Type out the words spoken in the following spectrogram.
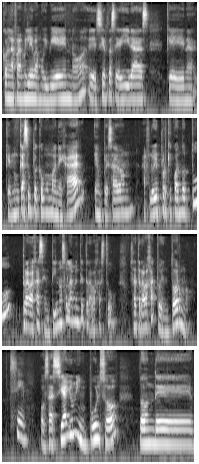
con la familia iba muy bien, ¿no? Eh, ciertas heridas que, que nunca supe cómo manejar empezaron a fluir porque cuando tú trabajas en ti, no solamente trabajas tú, o sea, trabaja tu entorno. Sí. O sea, si hay un impulso donde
